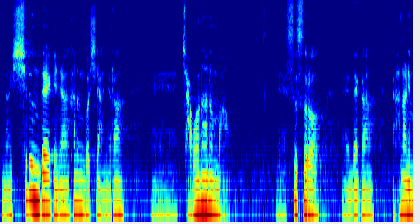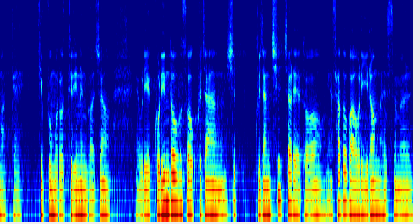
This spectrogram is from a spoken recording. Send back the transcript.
그냥 싫은데 그냥 하는 것이 아니라, 자원하는 마음. 스스로 내가 하나님 앞에 기쁨으로 드리는 거죠. 우리 고린도 후서 9장 19장 7절에도 사도 바울이 이런 말씀을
